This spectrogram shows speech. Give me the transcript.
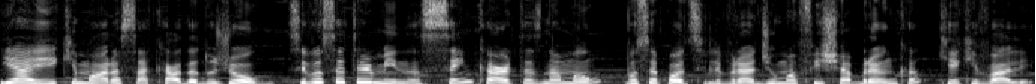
E é aí que mora a sacada do jogo. Se você termina sem cartas na mão, você pode se livrar de uma ficha branca, que equivale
